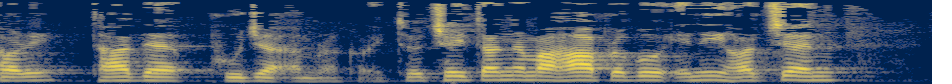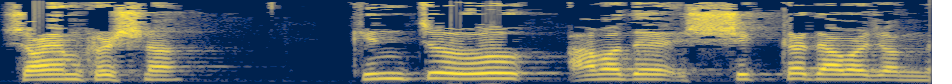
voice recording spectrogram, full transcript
করি তাদের পূজা আমরা করি তো চৈতন্য মহাপ্রভু ইনি হচ্ছেন স্বয়ং কৃষ্ণ কিন্তু আমাদের শিক্ষা দেওয়ার জন্য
